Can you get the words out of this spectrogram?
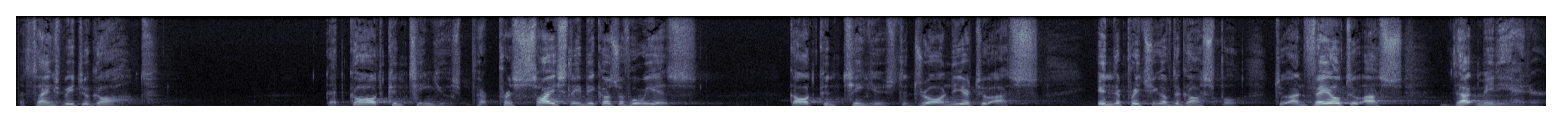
But thanks be to God that God continues, precisely because of who He is, God continues to draw near to us in the preaching of the gospel, to unveil to us that mediator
